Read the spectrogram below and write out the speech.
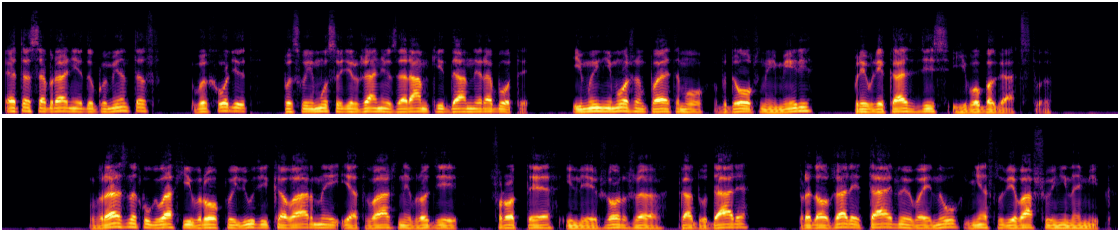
Это собрание документов выходит по своему содержанию за рамки данной работы, и мы не можем поэтому в должной мере привлекать здесь его богатство. В разных углах Европы люди коварные и отважные, вроде Фроте или Жоржа Кадудаля, продолжали тайную войну, не ослабевавшую ни на миг.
